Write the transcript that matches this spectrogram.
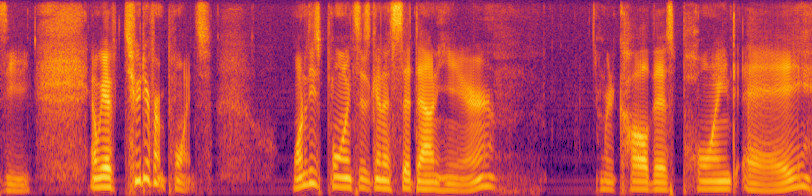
z. And we have two different points. One of these points is going to sit down here. I'm going to call this point A,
